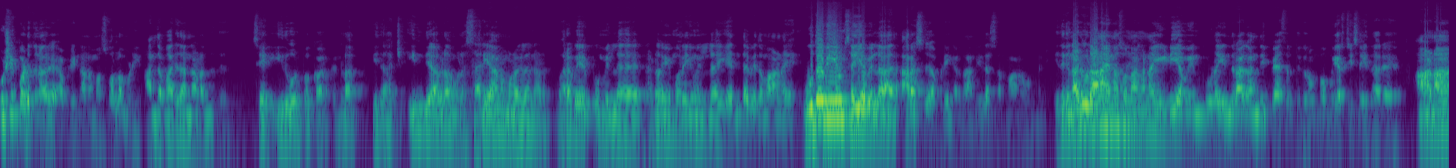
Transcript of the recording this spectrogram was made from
குஷிப்படுத்தினாரு அப்படின்னா நம்ம சொல்ல முடியும். அந்த மாதிரி தான் நடந்தது. சரி இது ஒரு பக்கம் இருக்குங்களா? இது ஆச்சு. இந்தியாவில் அவங்கள சரியான முறையில் நட வரவேற்பும் இல்லை நடைமுறையும் இல்லை எந்த விதமான உதவியும் செய்யவில்லை அரசு அப்படிங்கிறது தான் நிதர்சனமான உண்மை. இதுக்கு நடுவில் ஆனால் என்ன சொன்னாங்கன்னா இடி அமீன் கூட இந்திரா காந்தி பேசுறதுக்கு ரொம்ப முயற்சி செய்தாரு. ஆனால்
